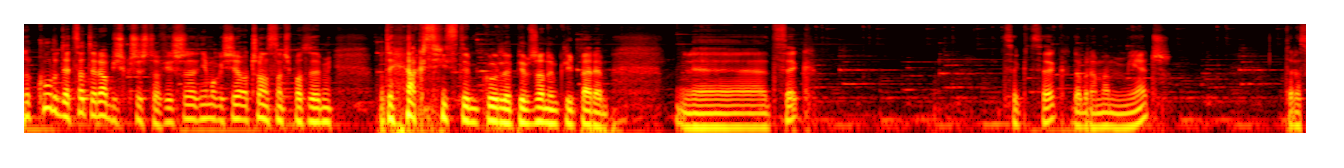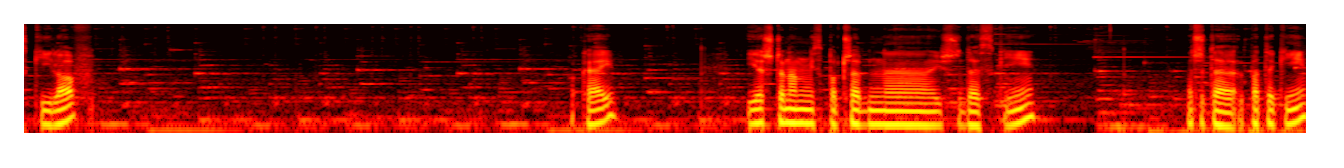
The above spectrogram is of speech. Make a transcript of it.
No kurde, co ty robisz, Krzysztof? Jeszcze nie mogę się otrząsnąć po, tym, po tej akcji z tym, kurde, pieprzonym kliperem. Eee, cyk. Cyk, cyk. Dobra, mamy miecz. Teraz kill off. Okej. I Jeszcze nam jest potrzebne jeszcze deski. Znaczy te patyki.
